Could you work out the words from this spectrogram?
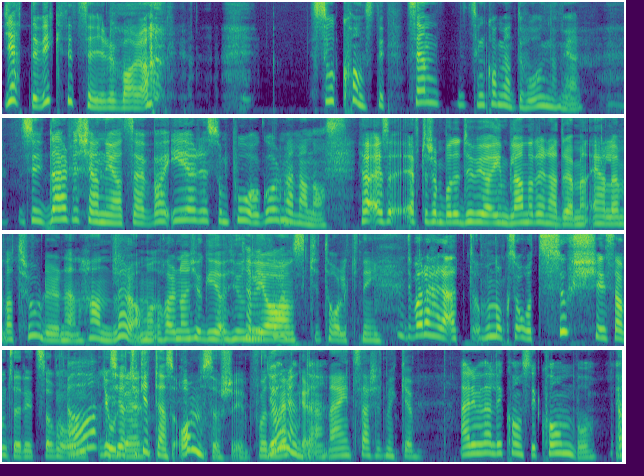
Jätteviktigt säger du bara. Så konstigt. Sen, sen kommer jag inte ihåg något mer. Så därför känner jag att så här, vad är det som pågår mellan oss? Ja, alltså, eftersom både du och jag är inblandade i den här drömmen, Ellen, vad tror du den här handlar om? Har du någon jungi- jungiansk tolkning? Det var det här att hon också åt sushi samtidigt som hon Ja, gjorde... Alltså, jag tycker inte ens om sushi. For Gör du inte? Nej, inte särskilt mycket. Ja, det är en väldigt konstig kombo. Ja,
